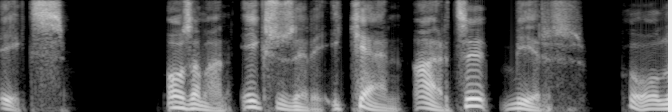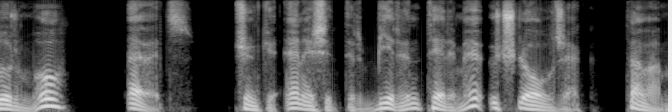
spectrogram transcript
x. O zaman x üzeri 2n artı 1. Bu olur mu? Evet. Çünkü n eşittir 1'in terimi üçlü olacak. Tamam,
